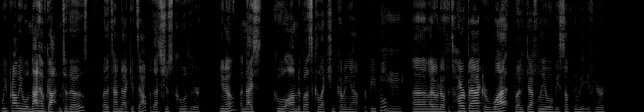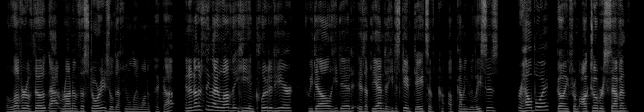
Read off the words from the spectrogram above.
We probably will not have gotten to those by the time that gets out, but that's just cool that they're, you know, a nice, cool omnibus collection coming out for people. Mhm. Um, I don't know if it's hardback or what, but it definitely will be something that if you're a lover of tho- that run of the stories, you'll definitely want to pick up. And another thing that I love that he included here, Tweedale, he did, is at the end, he just gave dates of co- upcoming releases for Hellboy, going from October 7th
